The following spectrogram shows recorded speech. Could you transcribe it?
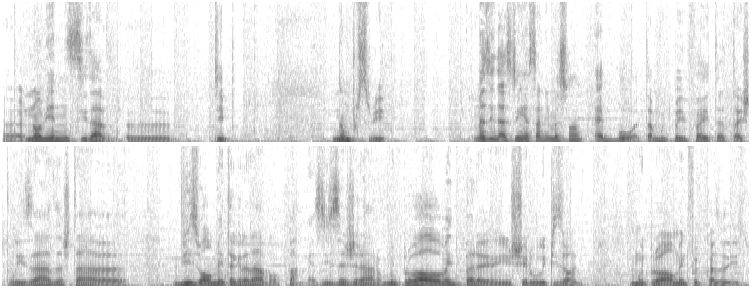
Uh, não havia necessidade. Uh, Tipo, não percebi. Mas ainda assim, essa animação é boa, está muito bem feita, está estilizada, está uh, visualmente agradável. Pá, mas exageraram, muito provavelmente para encher o episódio. Muito provavelmente foi por causa disso.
